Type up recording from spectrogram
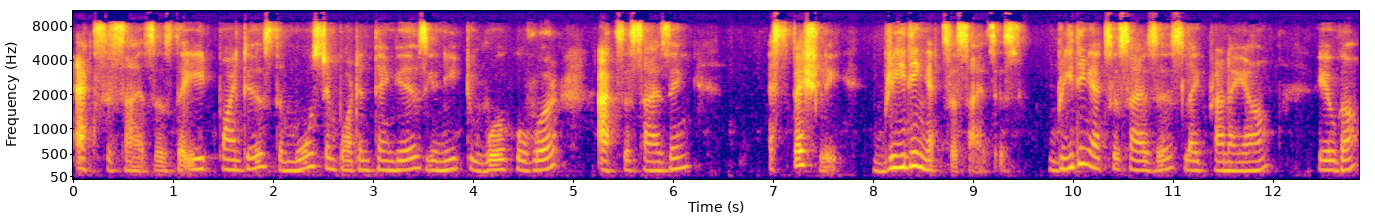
exercises. The eight point is the most important thing is you need to work over exercising, especially breathing exercises. Breathing exercises like pranayam, yoga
